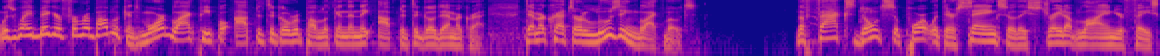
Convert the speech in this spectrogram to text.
was way bigger for Republicans. More black people opted to go Republican than they opted to go Democrat. Democrats are losing black votes. The facts don't support what they're saying, so they straight up lie in your face.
